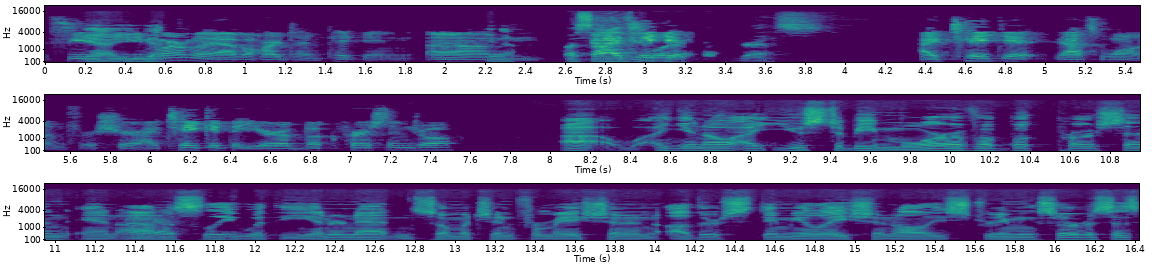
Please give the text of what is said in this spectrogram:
See, yeah, you, you get... normally have a hard time picking. Um, yeah. Besides, I take it. Dangerous. I take it that's one for sure. I take it that you're a book person, Joel. Uh, you know, I used to be more of a book person, and okay. honestly, with the internet and so much information and other stimulation, and all these streaming services,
